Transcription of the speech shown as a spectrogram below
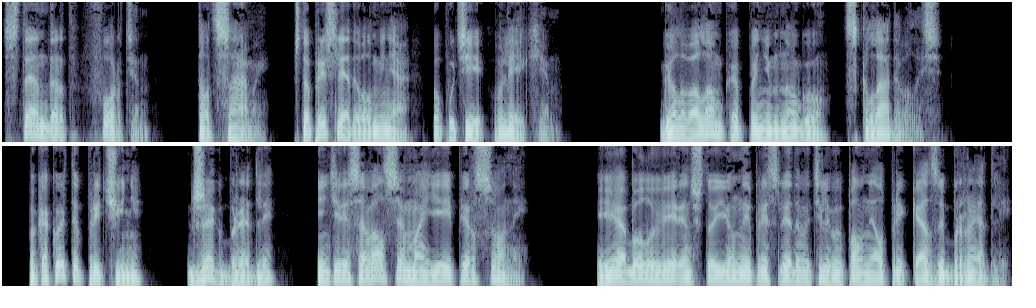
Стендарт Фортин, тот самый, что преследовал меня по пути в Лейкхем. Головоломка понемногу складывалась. По какой-то причине Джек Брэдли интересовался моей персоной. Я был уверен, что юный преследователь выполнял приказы Брэдли.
